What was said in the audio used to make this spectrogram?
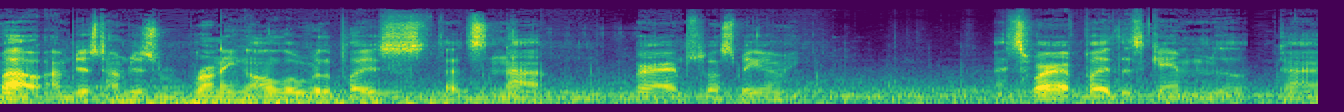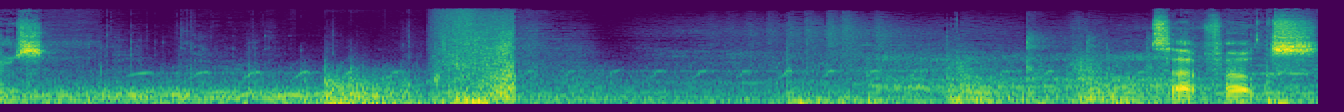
Wow, I'm just I'm just running all over the place. That's not where I'm supposed to be going. I swear I've played this game times. What's up, folks?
